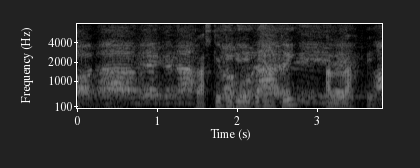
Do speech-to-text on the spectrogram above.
তো আজকে ভিডিও এই পর্যন্তই, আল্লাহ হাফেজ।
